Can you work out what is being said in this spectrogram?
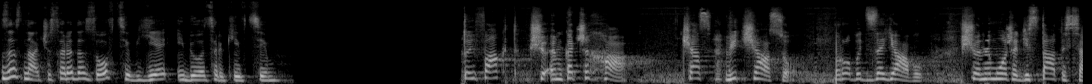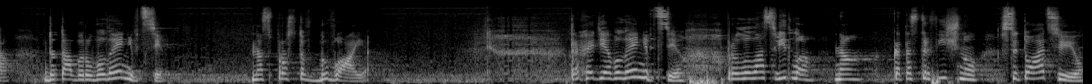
Зазначу, серед азовців є і білоцерківці. Той факт, що МКЧХ час від часу робить заяву, що не може дістатися до табору в Оленівці, нас просто вбиває. Трагедія в Оленівці пролила світло на катастрофічну ситуацію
